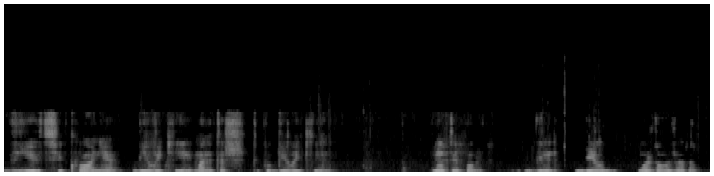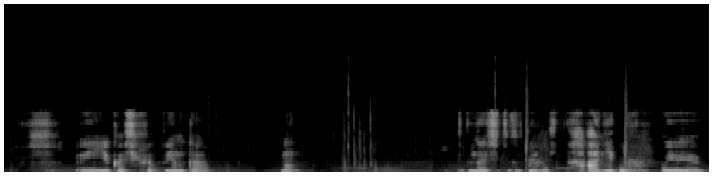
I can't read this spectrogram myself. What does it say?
Вівці, коні, білий кінь. У мене теж типу білий кінь. Ну, типу, він білий, можна вважати. І якась хатинка. Ну. Типу навіть ти зайти можна. А, ні, уф. Ой-ой-ой.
